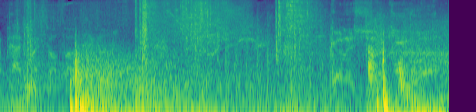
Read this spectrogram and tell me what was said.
gotta patch myself up. Gonna shut you up.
